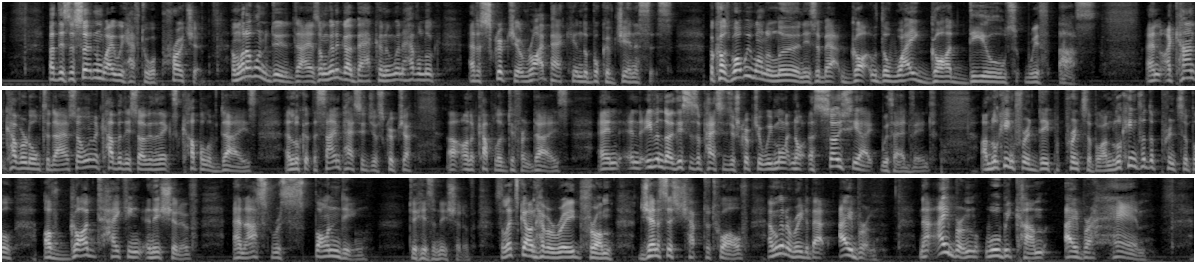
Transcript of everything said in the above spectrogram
But there's a certain way we have to approach it. And what I want to do today is I'm going to go back and I'm going to have a look at a scripture right back in the book of Genesis. Because what we want to learn is about God, the way God deals with us. And I can't cover it all today, so I'm going to cover this over the next couple of days and look at the same passage of Scripture uh, on a couple of different days. And, and even though this is a passage of Scripture we might not associate with Advent, I'm looking for a deeper principle. I'm looking for the principle of God taking initiative and us responding to his initiative. So let's go and have a read from Genesis chapter 12, and we're going to read about Abram. Now, Abram will become Abraham.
